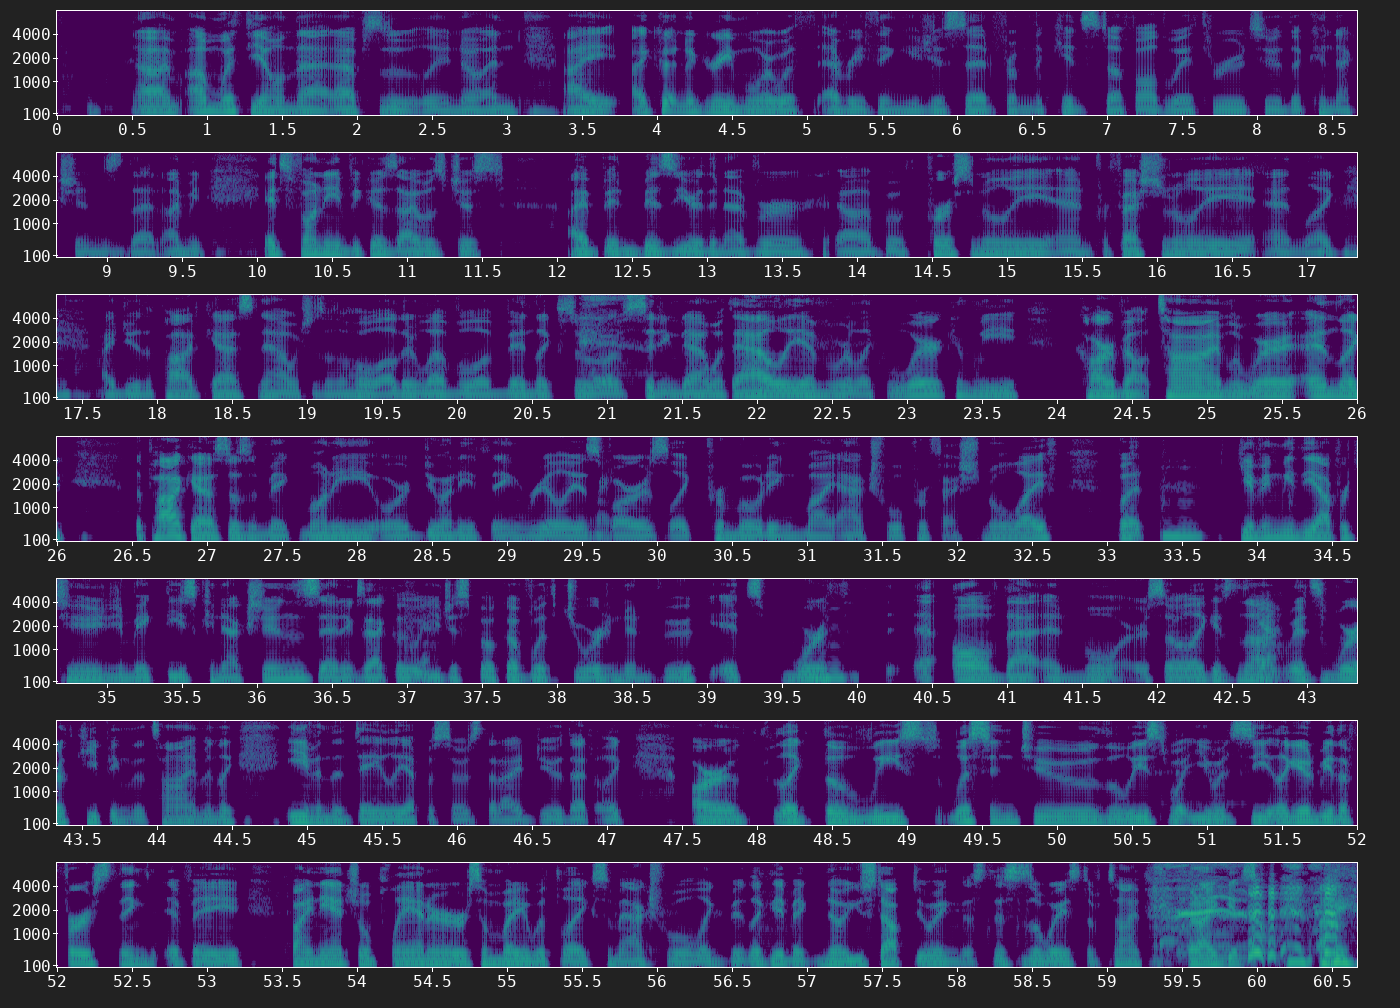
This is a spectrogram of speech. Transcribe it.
I'm I'm with you on that. Absolutely. No, and I I couldn't agree more with everything you just said from the kids stuff all the way through to the connections that I mean, it's funny because I was just I've been busier than ever uh both personally and professionally and like Mhm. I do the podcast now, which is a whole other level. I've been like so I was sitting down with Allie and we're like, where can we carve out time? Where and like the podcast doesn't make money or do anything really as Right. far as like promoting my actual professional life, but Mhm. giving me the opportunity to make these connections and exactly what Yeah. you just spoke of with Jordan and Vuk, it's worth uh, all of that and more. So like it's not it's worth keeping the time and like even the daily episodes that I do that like are like the least listened to, the least what you would see. Like it would be the first thing if a financial planner or somebody with like some actual like bit like they'd be like, no, you stop doing this. This is a waste of time. But I get i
